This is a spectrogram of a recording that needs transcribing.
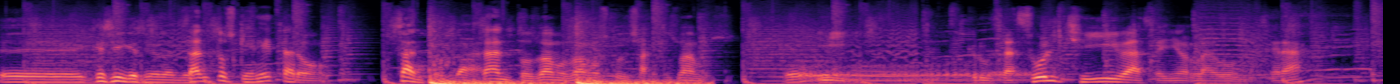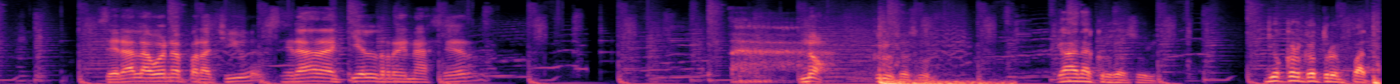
eh, ¿qué sigue, señor Andrés? Santos Querétaro. Santos, Santos, vamos, vamos con Santos, vamos. Y Cruz Azul Chivas, señor Laguna. ¿Será? ¿Será la buena para Chivas? ¿Será de aquí el renacer? No, Cruz Azul. Gana Cruz Azul. Yo creo que otro empate.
